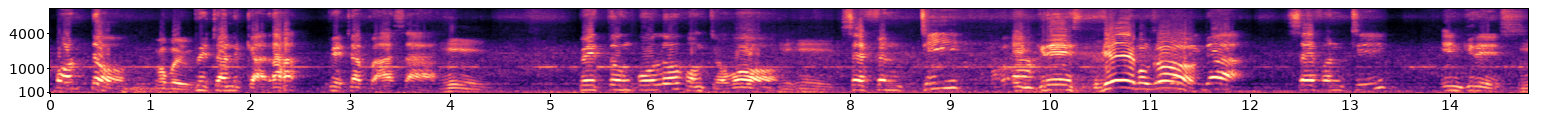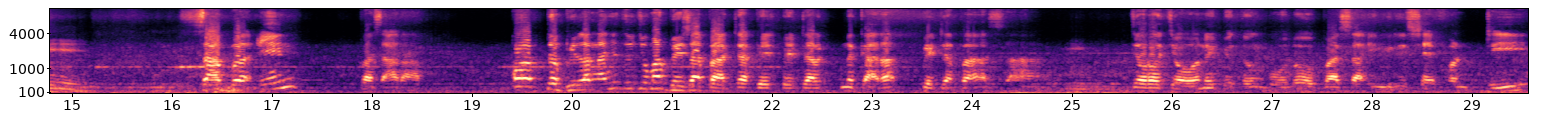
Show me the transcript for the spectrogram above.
Podo apa yo beda negara, beda bahasa. heeh Petung puluh wong Jawa. heeh 70 Inggris. Oke, monggo. Tidak. 70 Inggris. heeh Sabain bahasa Arab. Kode bilangannya itu cuma beda beda beda negara, beda bahasa. Coro Jawa ini pitung puluh, bahasa Inggris 70,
